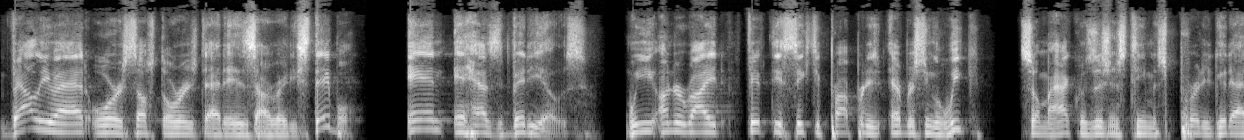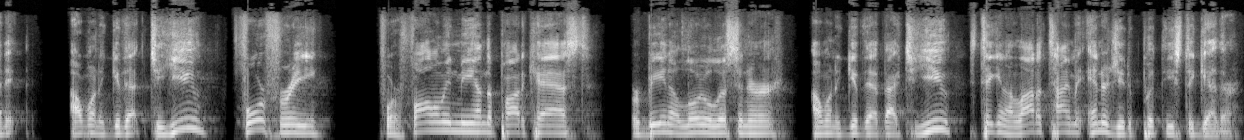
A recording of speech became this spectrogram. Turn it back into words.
value add, or self storage that is already stable. And it has videos. We underwrite 50, 60 properties every single week. So my acquisitions team is pretty good at it. I want to give that to you for free for following me on the podcast, for being a loyal listener. I want to give that back to you. It's taking a lot of time and energy to put these together.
